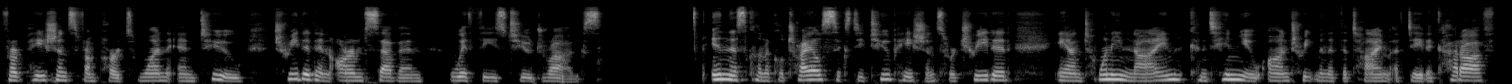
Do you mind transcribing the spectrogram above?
for patients from parts 1 and 2 treated in ARM 7 with these two drugs. In this clinical trial, 62 patients were treated and 29 continue on treatment at the time of data cutoff.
